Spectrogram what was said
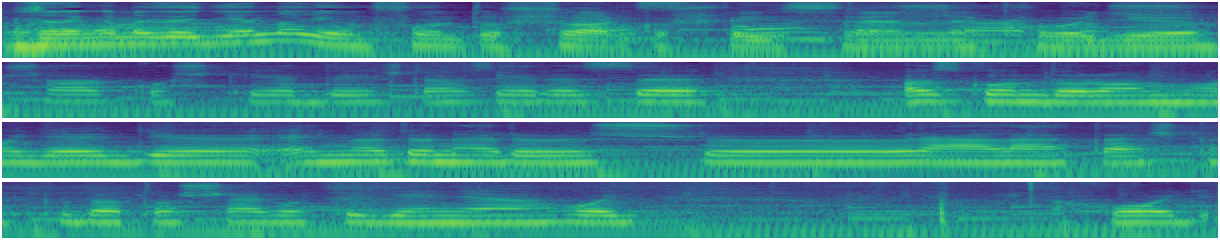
Az engem ez egy ilyen nagyon fontos sarkos ez része fontos, ennek, sarkos, hogy... Sarkos kérdés, de azért ez azt gondolom, hogy egy, egy nagyon erős rálátást, meg tudatosságot igényel, hogy, hogy,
